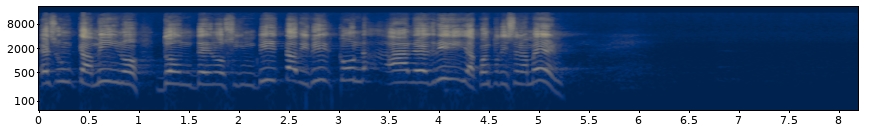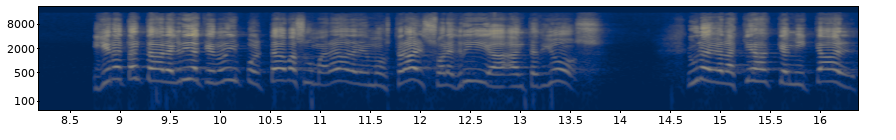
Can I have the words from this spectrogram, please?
es un camino donde nos invita a vivir con alegría. ¿Cuántos dicen amén? Y era tanta alegría que no le importaba su manera de demostrar su alegría ante Dios. Y una de las quejas que Mical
